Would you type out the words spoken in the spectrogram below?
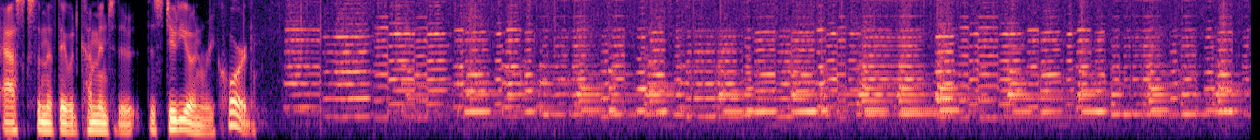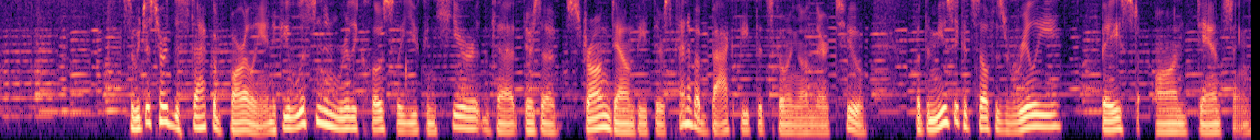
asks them if they would come into the, the studio and record. So we just heard the stack of barley, and if you listen in really closely, you can hear that there's a strong downbeat. There's kind of a backbeat that's going on there too. But the music itself is really based on dancing.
